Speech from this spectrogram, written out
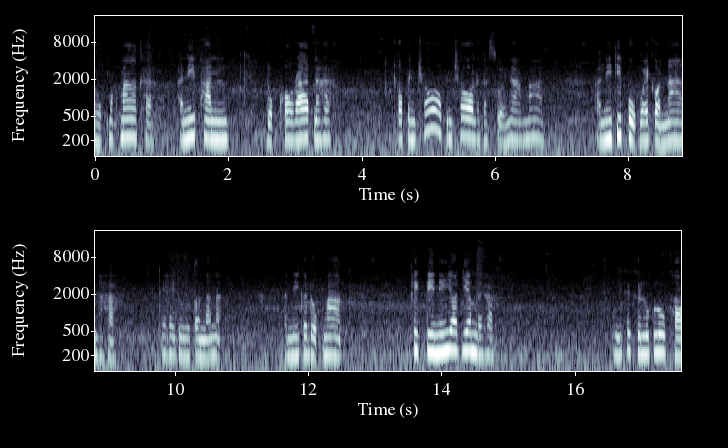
ดกมากๆค่ะ อันนี้พันดกโคราชนะคะ เขาเป็นช่อเป็นช่อเลยค่ะ สวยงามมาก อันนี้ที่ปลูกไว้ก่อนหน้านะคะ ที่ให้ดูตอนนั้นอะ อันนี้ก็ดกมาก พริกปีนี้ยอดเยี่ยมเลยค่ะ อันนี้ก็คือลูกๆเขา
